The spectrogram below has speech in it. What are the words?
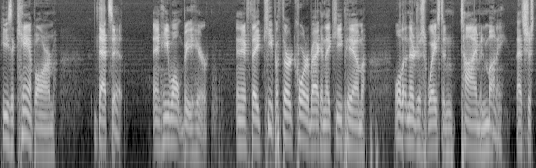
He's a camp arm. That's it. And he won't be here. And if they keep a third quarterback and they keep him, well, then they're just wasting time and money. That's just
